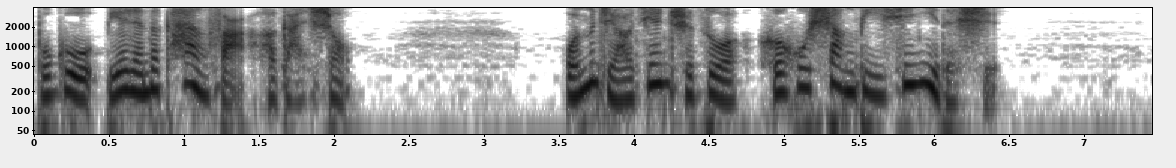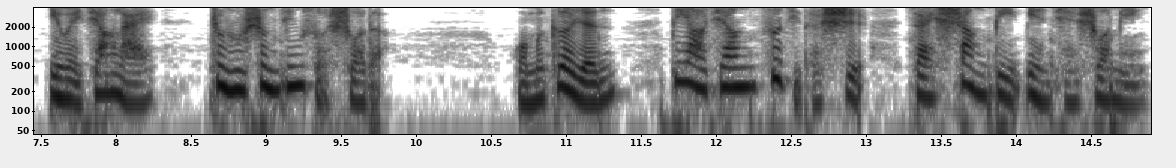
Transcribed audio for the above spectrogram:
不顾别人的看法和感受。我们只要坚持做合乎上帝心意的事，因为将来，正如圣经所说的。我们个人必要将自己的事在上帝面前说明。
